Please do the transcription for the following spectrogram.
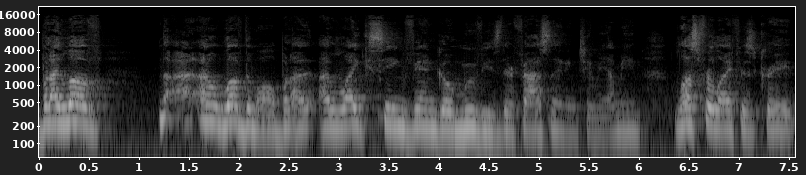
but I love. I don't love them all, but I, I like seeing Van Gogh movies. They're fascinating to me. I mean, Lust for Life is great.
